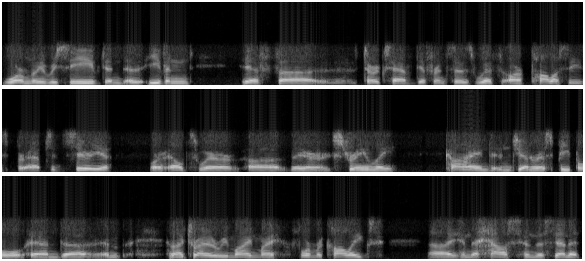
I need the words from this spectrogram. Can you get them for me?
warmly received, and uh, even if uh, Turks have differences with our policies, perhaps in Syria or elsewhere, uh, they are extremely kind and generous people. And, uh, and, and I try to remind my former colleagues uh, in the House and the Senate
